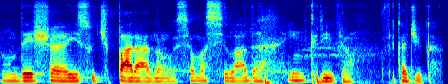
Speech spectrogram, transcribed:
Não deixa isso te parar, não. Essa é uma cilada incrível. Fica a dica.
